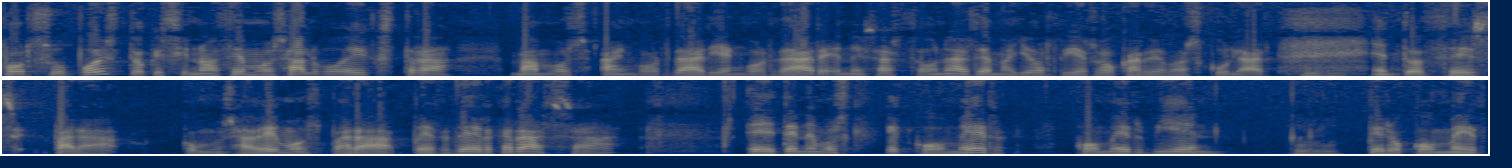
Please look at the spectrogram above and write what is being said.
por supuesto que si no hacemos algo extra, vamos a engordar y a engordar en esas zonas de mayor riesgo cardiovascular. Entonces, para como sabemos, para perder grasa eh, tenemos que comer, comer bien, pero comer.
